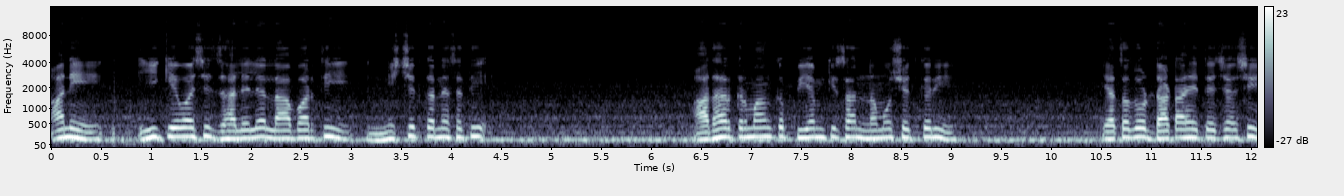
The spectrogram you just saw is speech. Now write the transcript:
आणि ई के वाय सी झालेल्या लाभार्थी निश्चित करण्यासाठी आधार क्रमांक पी एम किसान नमो शेतकरी याचा जो डाटा आहे त्याच्याशी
